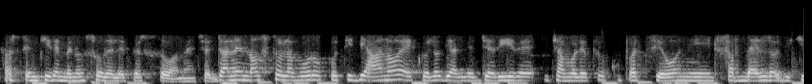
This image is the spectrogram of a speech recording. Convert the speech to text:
far sentire meno sole le persone, cioè già nel nostro lavoro quotidiano è quello di alleggerire diciamo, le preoccupazioni, il fardello di chi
